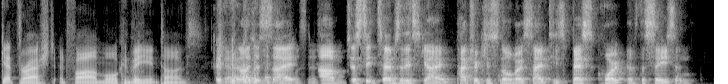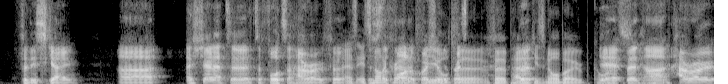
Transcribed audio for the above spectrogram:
get thrashed at far more convenient times. Can I just say, um, just in terms of this game, Patrick Kisnorbo saved his best quote of the season for this game. Uh, a shout out to, to Forza Harrow for It's, it's not a crowded question of the field for, for Paddock But- Isnorbo Yeah, but uh, Harrow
